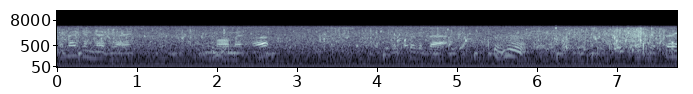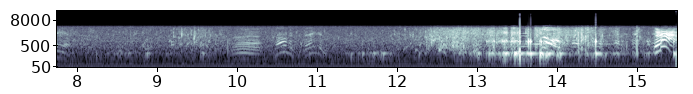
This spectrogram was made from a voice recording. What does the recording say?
We're making headway. In a moment. Up. Look at that. It's singing. Alright. Not as big as. Ah!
